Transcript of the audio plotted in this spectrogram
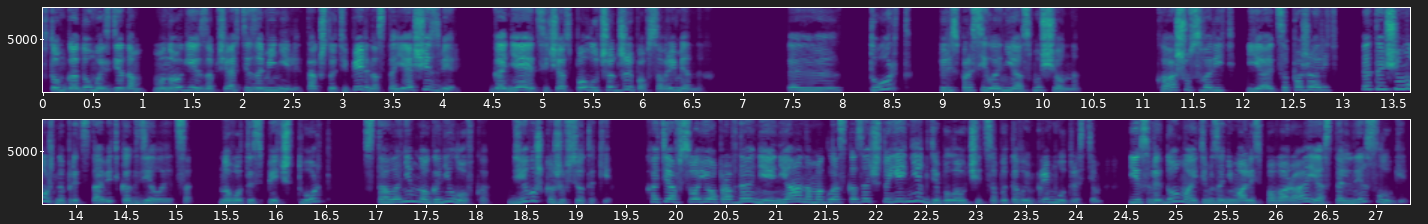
В том году мы с дедом многие запчасти заменили, так что теперь настоящий зверь. Гоняет сейчас получше джипов современных. э торт?» – переспросила Ния смущенно. «Кашу сварить, яйца пожарить. Это еще можно представить, как делается. Но вот испечь торт стало немного неловко. Девушка же все-таки. Хотя в свое оправдание Ниана могла сказать, что ей негде было учиться бытовым премудростям, если дома этим занимались повара и остальные слуги.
